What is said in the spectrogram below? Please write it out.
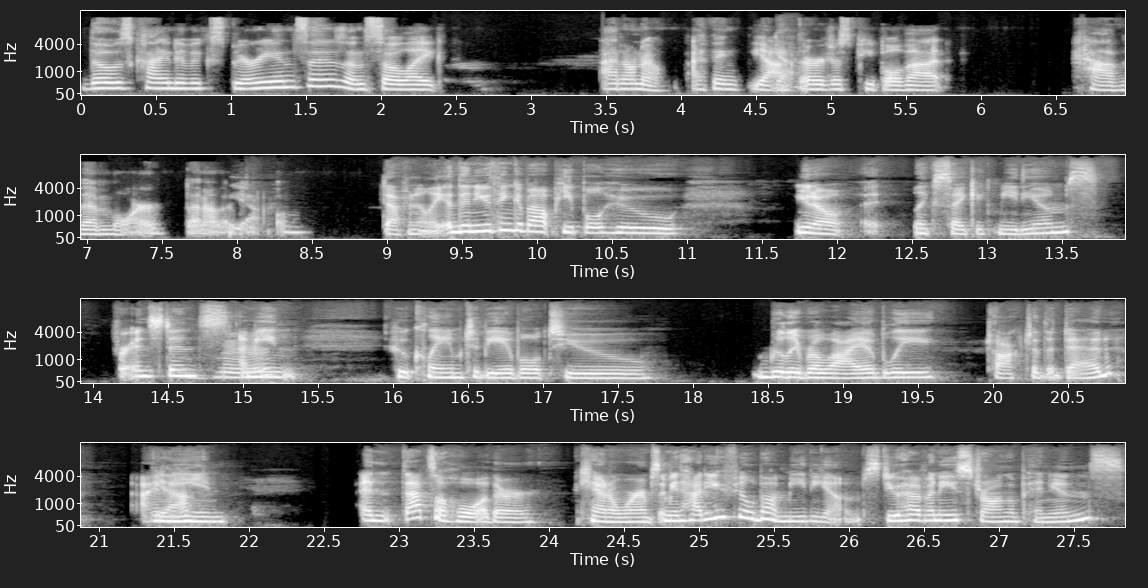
those kind of experiences and so like I don't know. I think yeah, Yeah. there are just people that have them more than other Yeah. people. definitely. And then you think about people who, you know, eh, like psychic mediums, for instance. I Mhm. mean, who claim to be able to really reliably talk to the dead. I Yeah. mean, and that's a whole other can of worms. I mean, how do you feel about mediums? Do you have any strong opinions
